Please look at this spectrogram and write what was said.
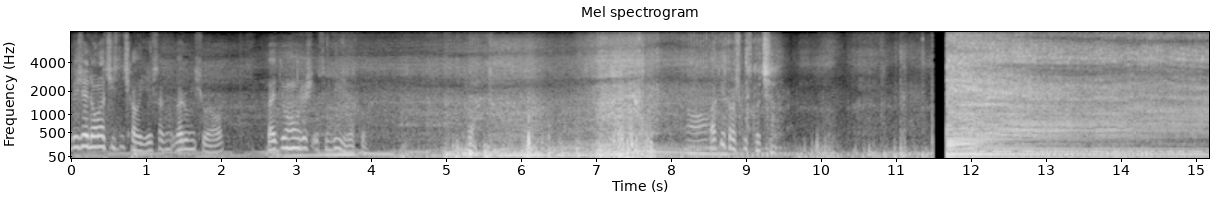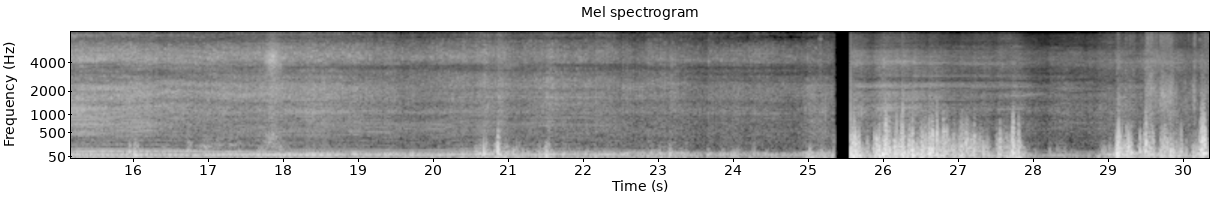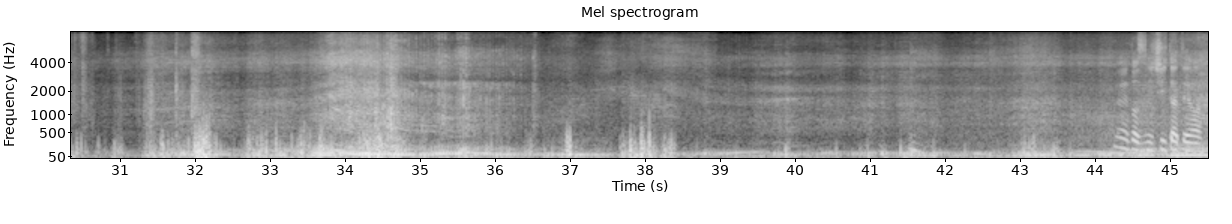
běžej dole čistička, vidíš, tak vedu Míšu, jo. Tady ty ho můžeš přiblížit, jako. No. Taky trošku skočil. Vy to zničíte tyhle.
